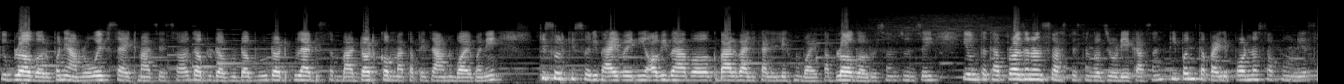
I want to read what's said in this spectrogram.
त्यो ब्लगहरू पनि हाम्रो वेबसाइटमा चाहिँ छ W W W dot Gulabi Sambad dot कममा तपाईँ जानुभयो भने किशोर किशोरी भाइ बहिनी अभिभावक बालबालिकाले लेख्नुभएका ब्लगहरू छन् जुन चाहिँ यौन तथा प्रजनन स्वास्थ्यसँग जोडिएका छन् ती पनि तपाईँले पढ्न सक्नुहुनेछ।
